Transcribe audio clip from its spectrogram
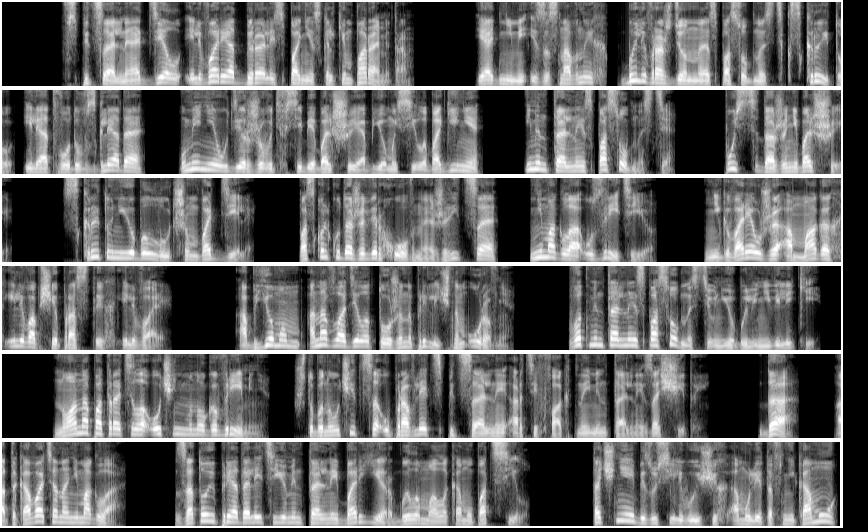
В специальный отдел Эльвари отбирались по нескольким параметрам, и одними из основных были врожденная способность к скрыту или отводу взгляда, умение удерживать в себе большие объемы силы богини и ментальные способности, пусть даже небольшие. Скрыт у нее был лучшим в отделе, поскольку даже верховная жрица не могла узреть ее, не говоря уже о магах или вообще простых эльваре. Объемом она владела тоже на приличном уровне. Вот ментальные способности у нее были невелики. Но она потратила очень много времени, чтобы научиться управлять специальной артефактной ментальной защитой. Да, атаковать она не могла, Зато и преодолеть ее ментальный барьер было мало кому под силу. Точнее, без усиливающих амулетов никому,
